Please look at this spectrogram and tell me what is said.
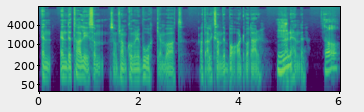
En, en detalj som, som framkommer i boken var att, att Alexander Bard var där Mm. när det hände. Ja.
